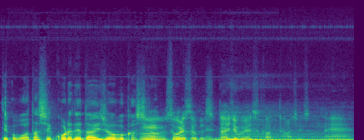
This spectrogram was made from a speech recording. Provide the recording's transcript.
てか私これで大丈夫かしら、うん、そうですよね。大丈夫ですかって話ですよね。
